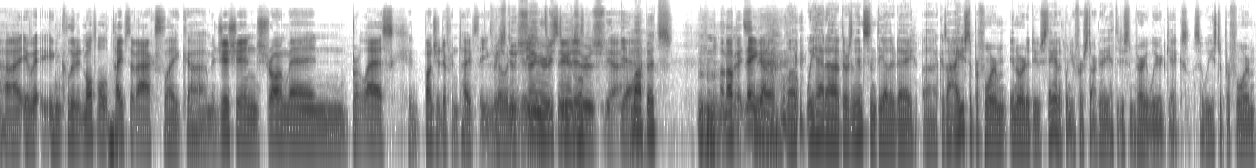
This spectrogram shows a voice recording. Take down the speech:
Uh, it, w- included multiple types of acts like uh, magician, strongman, burlesque, a bunch of different types that you can Three go into. Stooges. Singers, Three Stooges. dancers, yeah. Yeah. Muppets. Muppet. There you go. well, we had a there was an incident the other day because I, I used to perform in order to do stand up when you first started. You have to do some very weird gigs. So we used to perform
